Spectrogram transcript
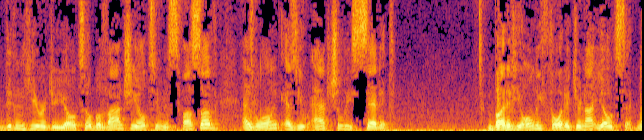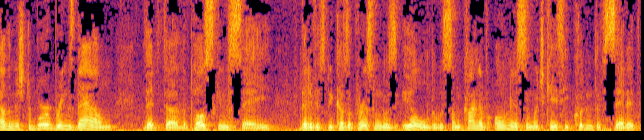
didn't hear it, you're yotza. As long as you actually said it. But if you only thought it, you're not Yotze. Now the Mishnah brings down that uh, the poskim say that if it's because a person was ill, there was some kind of onus, in which case he couldn't have said it,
